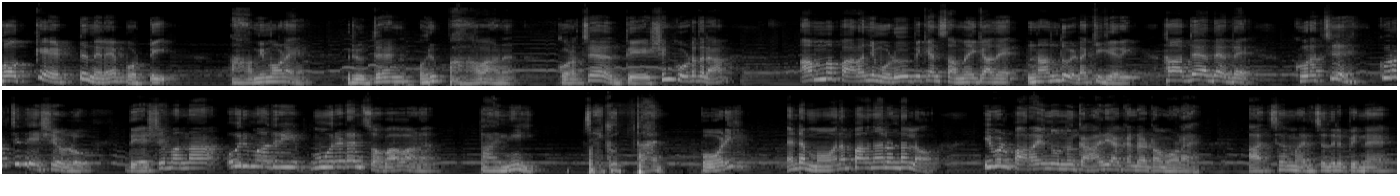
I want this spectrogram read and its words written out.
ഒക്കെ എട്ട് നിലയെ പൊട്ടി. ആമി മോളെ രുദ്രൻ ഒരു പാവാണ്. കുറച്ച് ദേഷ്യം കൂടുതലാ. അമ്മ പറഞ്ഞു മുഴുവിപ്പിക്കാൻ സമ്മതിക്കാതെ നന്ദു ഇടയ്ക്ക് കയറി. അതെ അതെ അതെ. കുറച്ച് കുറച്ച് ദേഷ്യമുള്ളൂ ദേഷ്യം വന്ന ഒരുമാതിരി മുരടൻ സ്വഭാവമാണ്. തനി ചെകുത്താൻ. പോടി എന്റെ മോനെ പറഞ്ഞാലുണ്ടല്ലോ. ഇവൾ പറയുന്നൊന്നും കാര്യമാക്കണ്ട കേട്ടോ മോളെ. അച്ഛൻ മരിച്ചതിൽ പിന്നെ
